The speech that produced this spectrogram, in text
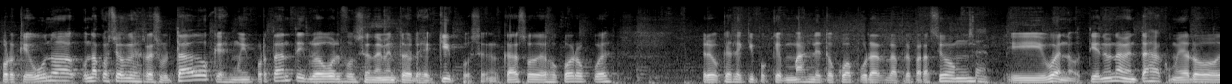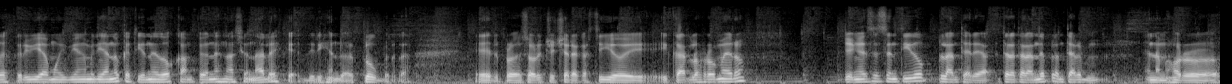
Porque uno, una cuestión es resultado, que es muy importante, y luego el funcionamiento de los equipos. En el caso de Jocoro, pues creo que es el equipo que más le tocó apurar la preparación. Y bueno, tiene una ventaja, como ya lo describía muy bien Emiliano, que tiene dos campeones nacionales que, dirigiendo el club, ¿verdad? El profesor Chuchera Castillo y, y Carlos Romero, que en ese sentido tratarán de plantear en la mejor,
